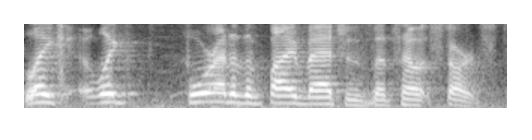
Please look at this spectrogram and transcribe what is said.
Like like four out of the five matches. That's how it starts.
